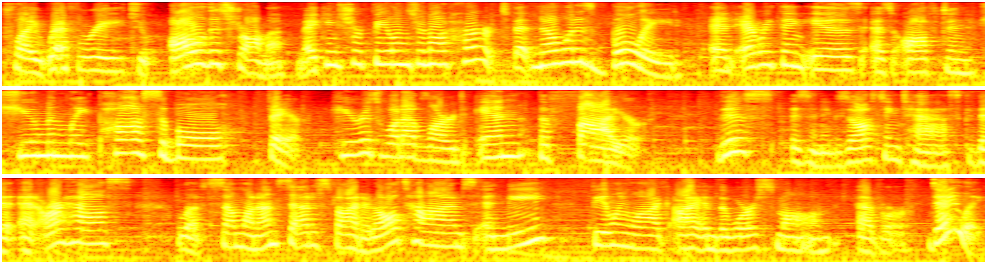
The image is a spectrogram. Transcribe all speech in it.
play referee to all of this drama, making sure feelings are not hurt, that no one is bullied, and everything is as often humanly possible fair. Here is what I've learned in the fire. This is an exhausting task that at our house left someone unsatisfied at all times and me feeling like I am the worst mom ever. Daily.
